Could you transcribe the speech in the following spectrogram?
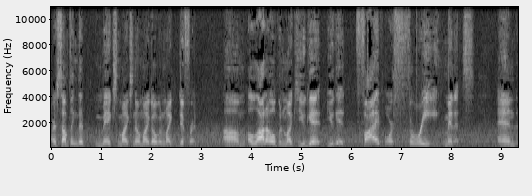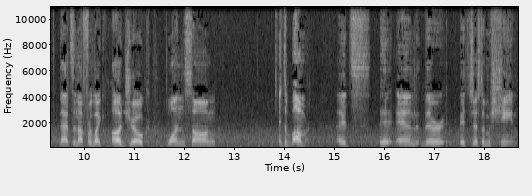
are something that makes Mike's No Mic Open Mic different. Um, a lot of open mics, you get you get five or three minutes, and that's enough for like a joke, one song. It's a bummer. It's and there, it's just a machine,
